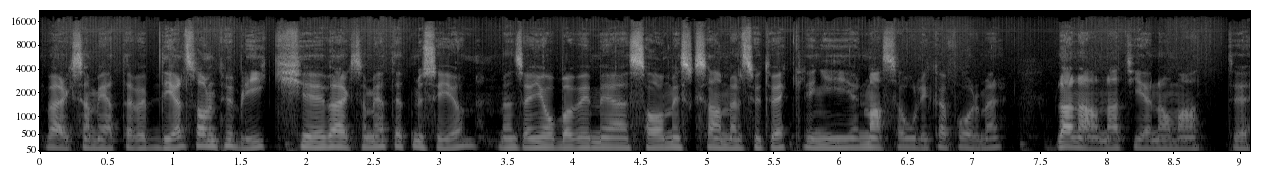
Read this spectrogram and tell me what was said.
verksamhet där vi dels har en publik eh, verksamhet, ett museum, men sen jobbar vi med samisk samhällsutveckling i en massa olika former, bland annat genom att eh,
